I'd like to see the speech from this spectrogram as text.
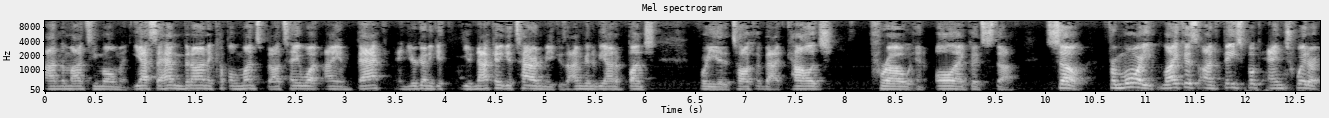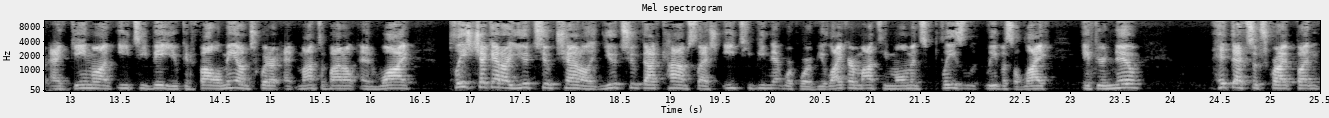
on the Montie Moment. Yes, I haven't been on in a couple months, but I'll tell you what, I am back, and you're to get you're not going to get tired of me because I'm going to be on a bunch for you to talk about college, pro, and all that good stuff. So for more, like us on Facebook and Twitter at Game On ETB. You can follow me on Twitter at Montalbano NY. Please check out our YouTube channel at youtube.com slash ETB Network, where if you like our Montie moments, please leave us a like. If you're new, hit that subscribe button.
